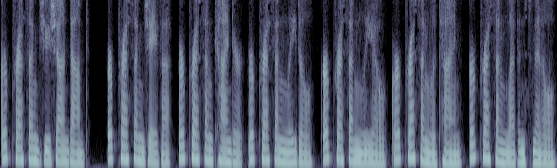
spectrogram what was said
Erpressung Jugendamt, Erpressung Java, Erpressung Kinder, Erpressung Lidl, Erpressung Leo, Erpressung Latein, Erpressung Lebensmittel,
